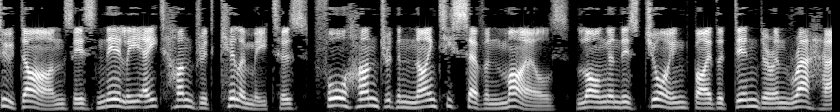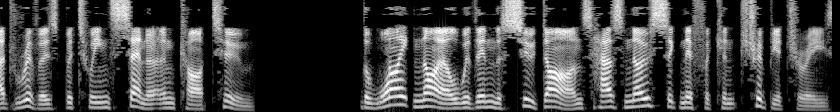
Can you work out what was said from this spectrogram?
Sudans is nearly 800 kilometers (497 miles) long and is joined by the Dinder and Rahad rivers between Sennar and Khartoum. The White Nile within the Sudans has no significant tributaries.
